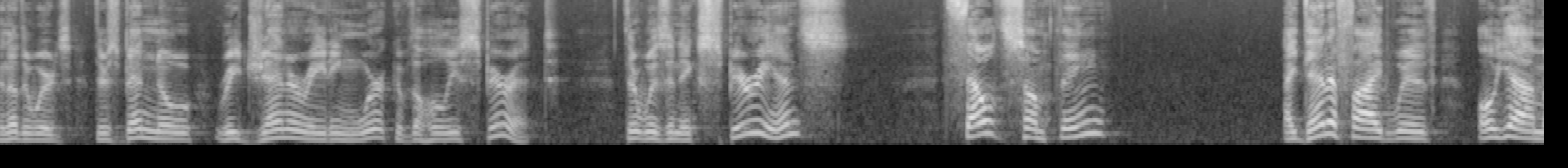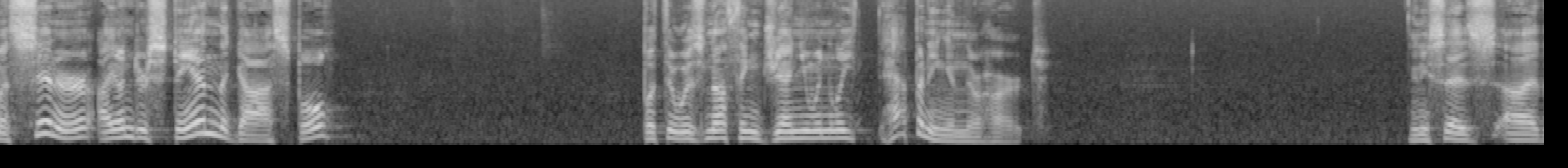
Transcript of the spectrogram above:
In other words, there's been no regenerating work of the Holy Spirit. There was an experience, felt something, identified with, oh, yeah, I'm a sinner, I understand the gospel, but there was nothing genuinely happening in their heart. And he says, uh,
